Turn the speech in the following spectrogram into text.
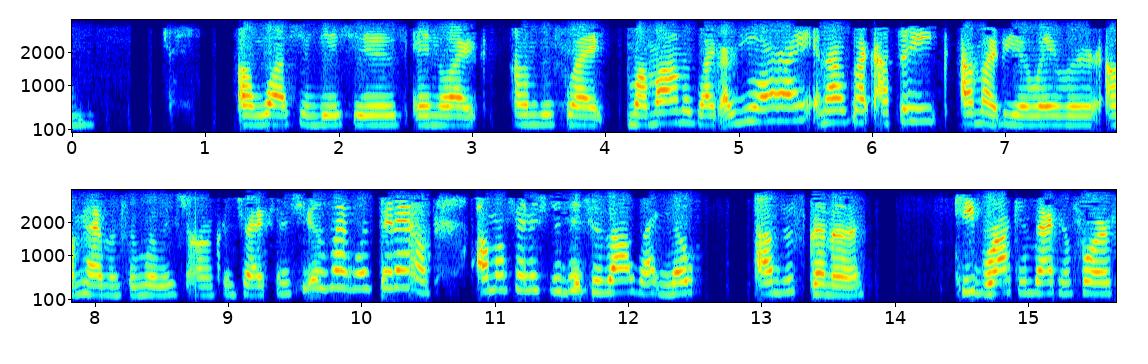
um I'm washing dishes and like I'm just like my mom was like, Are you all right? And I was like, I think I might be in labor. I'm having some really strong contractions. She was like, Well sit down. I'm gonna finish the dishes. I was like, Nope. I'm just gonna keep rocking back and forth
